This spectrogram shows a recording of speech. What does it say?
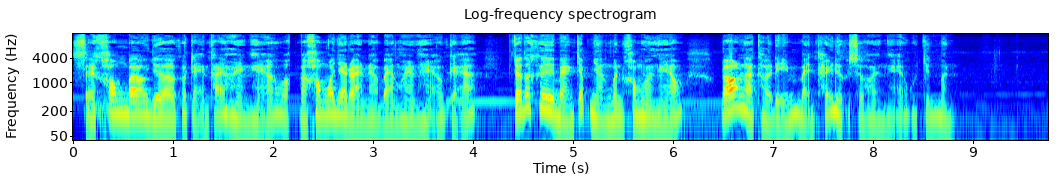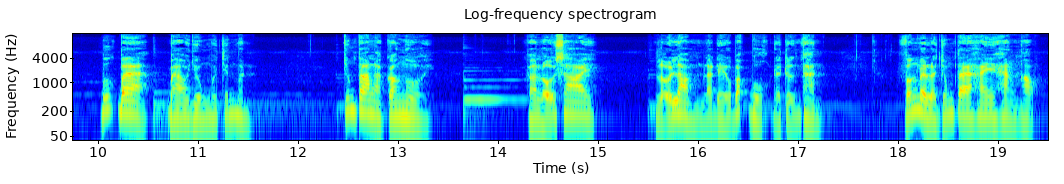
sẽ không bao giờ có trạng thái hoàn hảo và không có giai đoạn nào bạn hoàn hảo cả. Cho tới khi bạn chấp nhận mình không hoàn hảo, đó là thời điểm bạn thấy được sự hoàn hảo của chính mình. Bước 3 bao dung với chính mình. Chúng ta là con người và lỗi sai, lỗi lầm là điều bắt buộc để trưởng thành. Vấn đề là chúng ta hay hằng học,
